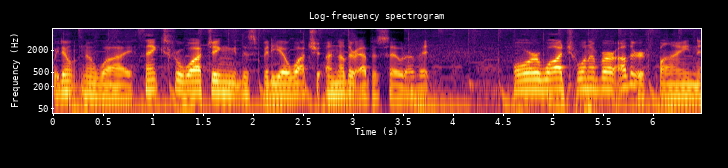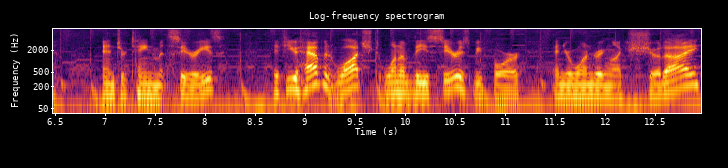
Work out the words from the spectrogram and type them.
We don't know why. Thanks for watching this video. Watch another episode of it. Or watch one of our other fine entertainment series. If you haven't watched one of these series before and you're wondering like, should I?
